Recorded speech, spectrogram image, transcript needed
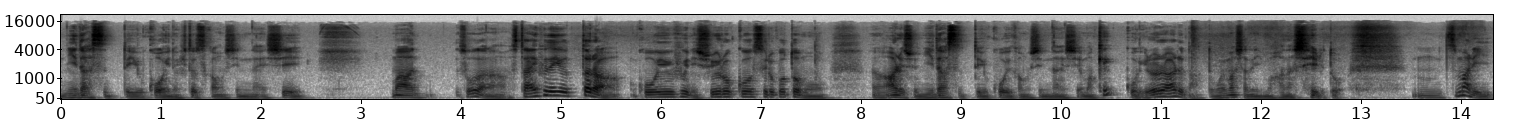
ん煮出すっていう行為の一つかもしれないしまあそうだなスタイフで言ったらこういうふうに収録をすることもある種煮出すっていう行為かもしれないし、まあ、結構いろいろあるなと思いましたね今話していると。うん、つまり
